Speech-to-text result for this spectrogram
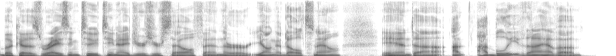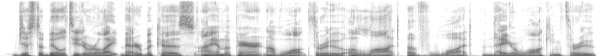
Because raising two teenagers yourself, and they're young adults now, and uh, I, I believe that I have a just ability to relate better because I am a parent and I've walked through a lot of what they are walking through.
